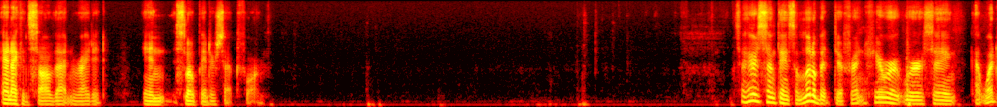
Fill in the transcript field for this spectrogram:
And I can solve that and write it in slope intercept form. So here's something that's a little bit different. Here we're, we're saying at what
